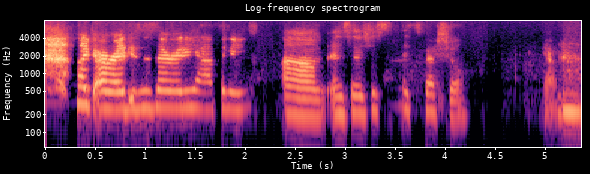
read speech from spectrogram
like already this is already happening. Um, and so it's just it's special. Mhm.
